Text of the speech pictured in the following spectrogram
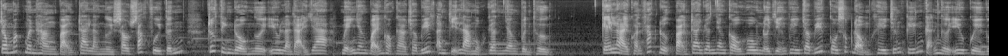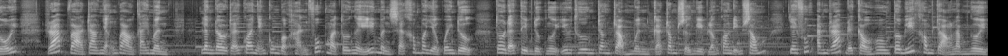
Trong mắt Minh Hằng, bạn trai là người sâu sắc vui tính. Trước tiên đồ người yêu là đại gia, mỹ nhân bảy ngọt ngào cho biết anh chỉ là một doanh nhân bình thường. Kể lại khoảnh khắc được bạn trai doanh nhân cầu hôn, nữ diễn viên cho biết cô xúc động khi chứng kiến cảnh người yêu quỳ gối, ráp và trao nhẫn vào tay mình. Lần đầu trải qua những cung bậc hạnh phúc mà tôi nghĩ mình sẽ không bao giờ quên được. Tôi đã tìm được người yêu thương, trân trọng mình cả trong sự nghiệp lẫn quan điểm sống. Giây phút anh rap để cầu hôn, tôi biết không chọn làm người.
